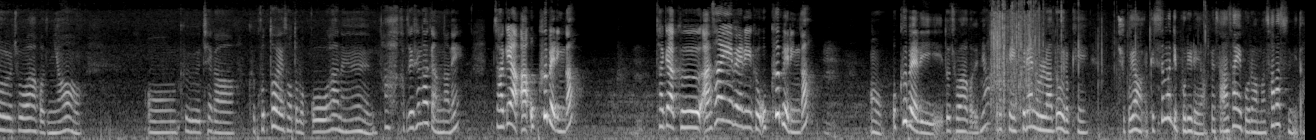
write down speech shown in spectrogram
아사이볼 좋아하거든요. 어, 그 제가 그 고터에서도 먹고 하는 아, 갑자기 생각이 안 나네. 자기야, 아 오크베리인가? 자기야 그 아사이베리 그 오크베리인가? 어, 오크베리도 좋아하거든요. 이렇게 그래놀라도 이렇게 주고요. 이렇게 스무디 볼이래요. 그래서 아사이볼을 한번 사봤습니다.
